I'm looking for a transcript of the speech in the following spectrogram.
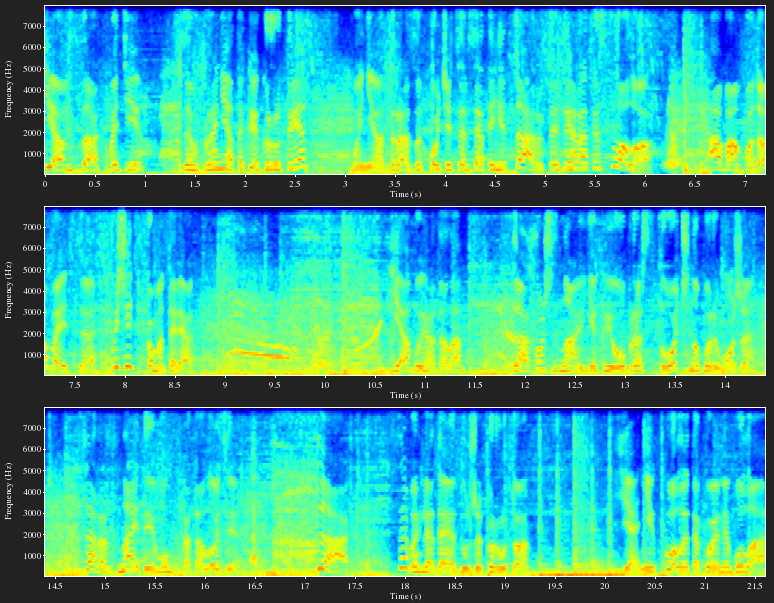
Я в захваті. Це вбрання таке круте. Мені одразу хочеться взяти гітару та зіграти соло. А вам подобається? Пишіть в коментарях. Я вигадала. Також знаю, який образ точно переможе. Зараз знайдемо в каталозі. Так, це виглядає дуже круто. Я ніколи такої не була.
